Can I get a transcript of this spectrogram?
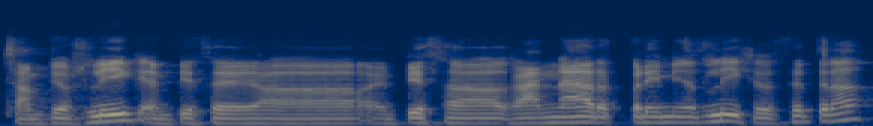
Champions League, empieza a, empieza a ganar Premier League, etcétera,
